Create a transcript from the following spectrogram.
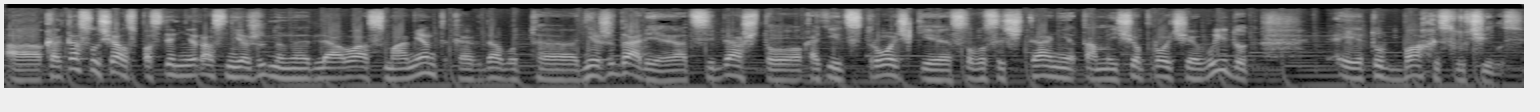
А когда случалось последний раз неожиданное для вас момент, когда вот э, не ожидали от себя, что какие-то строчки, словосочетания, там еще прочее выйдут, и тут бах и случилось?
